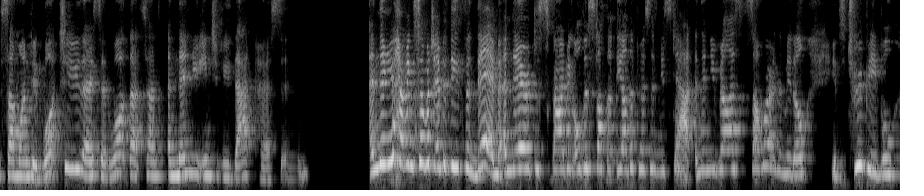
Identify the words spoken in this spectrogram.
someone did what to you, they said what, that sounds, and then you interview that person. And then you're having so much empathy for them, and they're describing all this stuff that the other person missed out. And then you realize somewhere in the middle, it's two people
